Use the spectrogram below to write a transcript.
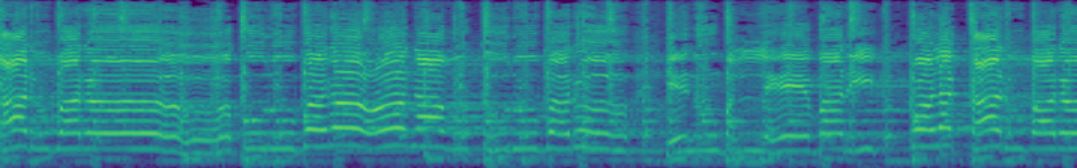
ಮೊಳಕಾರು ಬರೋ ನಾವು ಕುರುಬರೋ ಏನು ಬಲ್ಲೇವರಿ ಮೊಳಕಾರು ಬರೋ.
